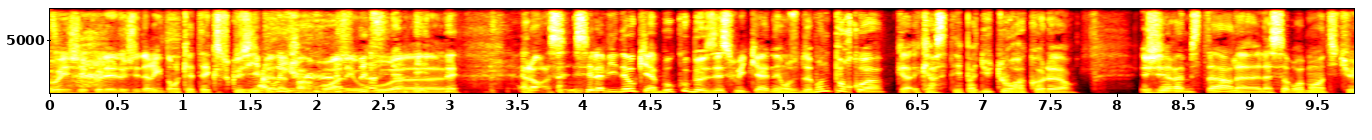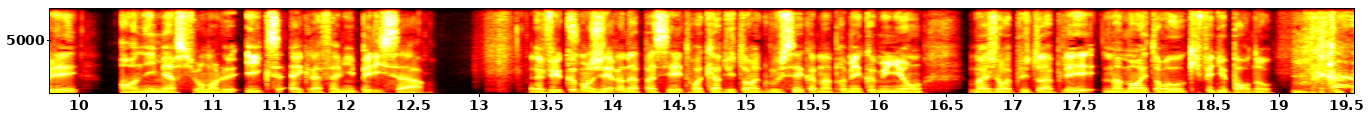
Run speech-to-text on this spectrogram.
Oui, j'ai collé le générique d'enquête exclusive Ah à la fin pour aller au bout. euh. Alors, c'est la vidéo qui a beaucoup buzzé ce week-end et on se demande pourquoi, car, car c'était pas du tout racoleur. Jérém Star l'a l'a sobrement intitulé En immersion dans le X avec la famille Pélissard. Vu comment Jérém a passé les trois quarts du temps à glousser comme un premier communion, moi j'aurais plutôt appelé Maman est en haut qui fait du porno.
